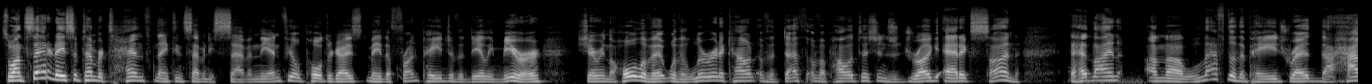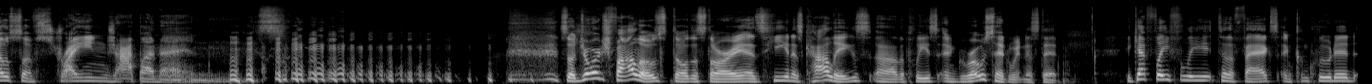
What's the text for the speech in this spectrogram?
So on Saturday, September 10th, 1977, the Enfield poltergeist made the front page of the Daily Mirror, sharing the whole of it with a lurid account of the death of a politician's drug addict son. The headline on the left of the page read, The House of Strange Happenings. so George Fallows told the story as he and his colleagues, uh, the police and Grosse, had witnessed it. He kept faithfully to the facts and concluded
